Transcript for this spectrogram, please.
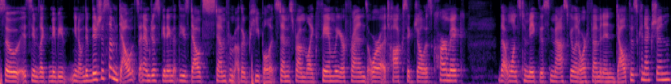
so it seems like maybe you know there's just some doubts and i'm just getting that these doubts stem from other people. It stems from like family or friends or a toxic jealous karmic that wants to make this masculine or feminine doubt this connection.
